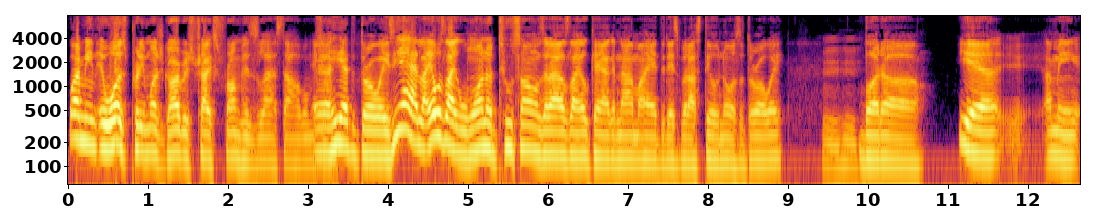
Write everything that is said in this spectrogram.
Well, I mean, it was pretty much garbage tracks from his last album. Yeah, so- he had the throwaways. He had like it was like one or two songs that I was like, okay, I can nod my head to this, but I still know it's a throwaway. hmm But uh, yeah, I mean,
